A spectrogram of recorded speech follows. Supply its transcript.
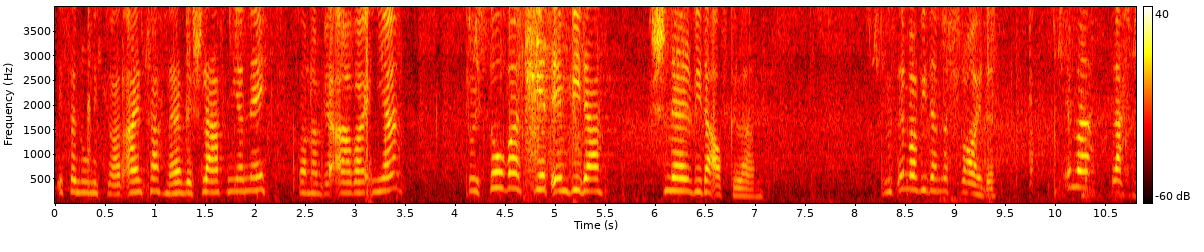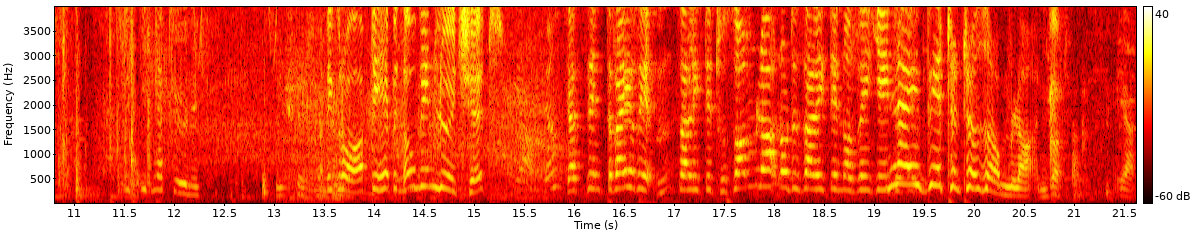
ist ja nun nicht gerade einfach. Ne? Wir schlafen ja nicht, sondern wir arbeiten ja. Durch sowas wird eben wieder schnell wieder aufgeladen. Du bist immer wieder eine Freude. Immer lachen. Richtig natürlich. Die Graf, die habe ich auch in Lötschet. Das sind drei Rippen. Soll ich die zusammenladen oder soll ich die noch jede... Nein, bitte zusammenladen. Gut. Ja.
